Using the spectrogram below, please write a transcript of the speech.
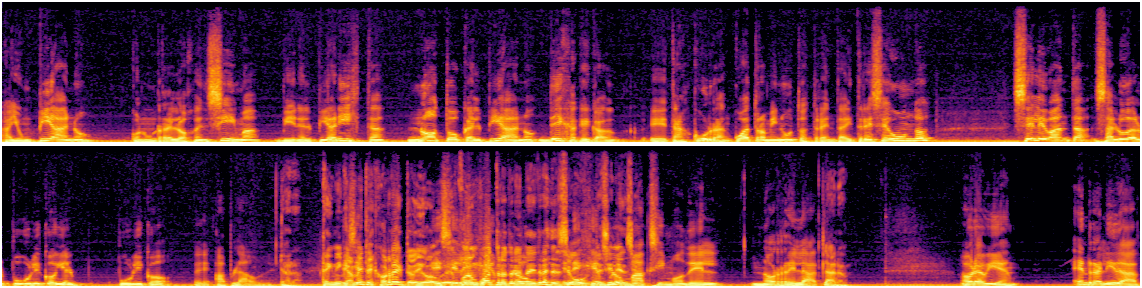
hay un piano con un reloj encima, viene el pianista, no toca el piano, deja que eh, transcurran 4 minutos 33 segundos, se levanta, saluda al público y el público eh, aplaude. Claro. Técnicamente es, correcto, digo, es fue un 4.33 de segundo. El ejemplo máximo del no relato. Claro. Ahora bien, en realidad,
